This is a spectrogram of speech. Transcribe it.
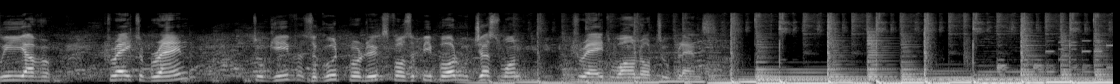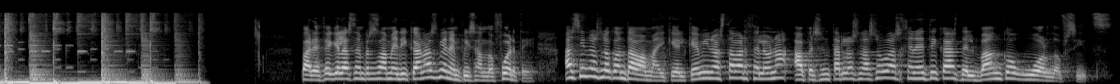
We have create a brand to give the good products for the people who just want to create one or two plants. Parece que las empresas americanas vienen pisando fuerte. Así nos lo contaba Michael, que vino hasta Barcelona a presentarnos las nuevas genéticas del banco World of Seeds.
